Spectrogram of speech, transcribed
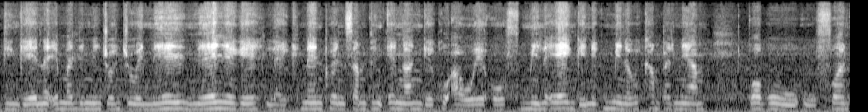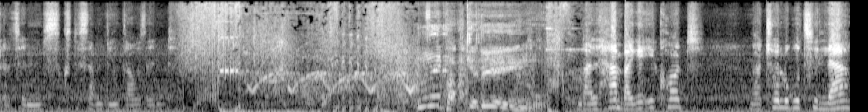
ngingena emalini entshontshiwe ne- nenye ke like 9 point something engangekho aware of. Mina eyayingene kumina kwikhampani yami kwaku-460 something thousand. Ncipha bugebengu. Ngalihamba ke i-court ngathola ukuthi la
